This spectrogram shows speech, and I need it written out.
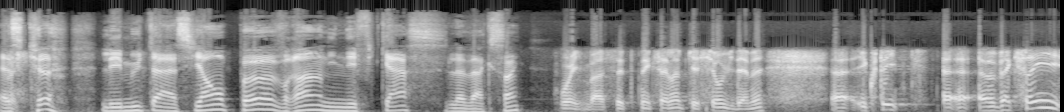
Est-ce que les mutations peuvent rendre inefficace le vaccin? Oui, ben, c'est une excellente question, évidemment. Euh, écoutez, euh, un vaccin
